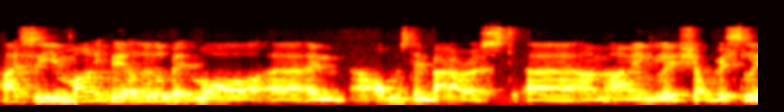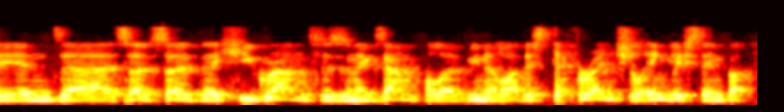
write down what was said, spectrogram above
actually you might be a little bit more uh, almost embarrassed. Uh, I'm, I'm, English, obviously, and uh, so so the Hugh Grant is an example of you know like this deferential English thing. But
